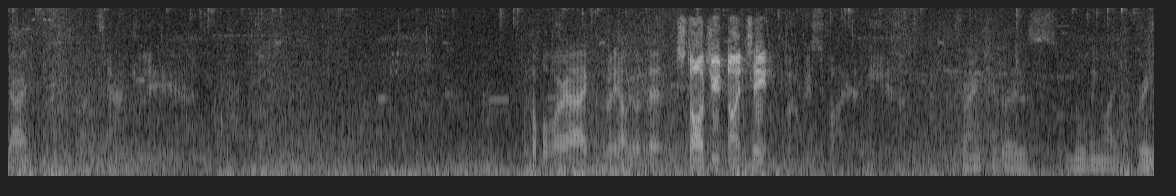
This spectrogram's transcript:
Guy. Couple more eye. Can somebody help me with it? Star Jude 19. Trying to, but he's moving like crazy.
